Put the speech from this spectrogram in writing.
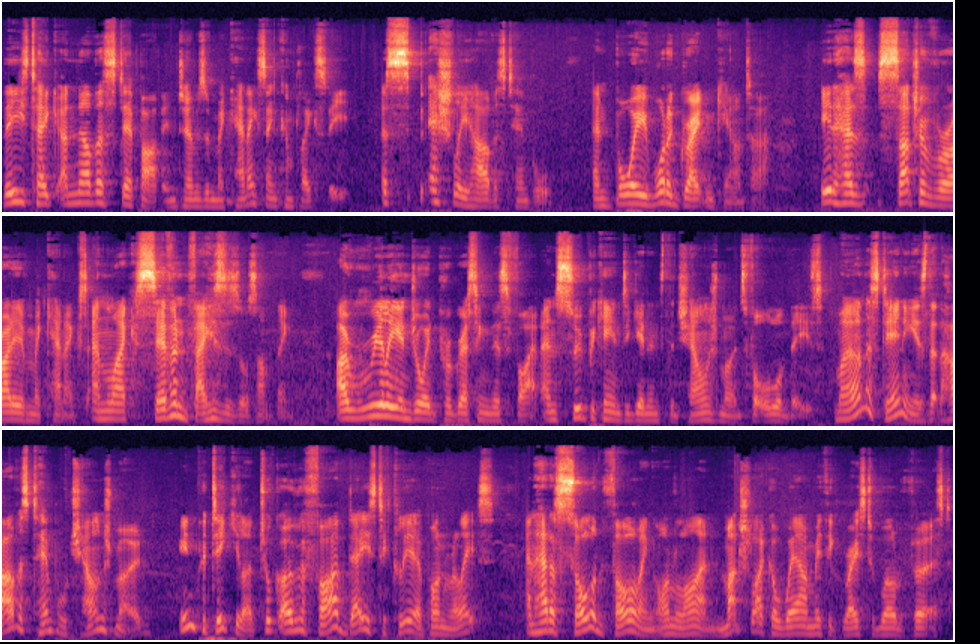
These take another step up in terms of mechanics and complexity, especially Harvest Temple. And boy, what a great encounter. It has such a variety of mechanics and like seven phases or something. I really enjoyed progressing this fight and super keen to get into the challenge modes for all of these. My understanding is that Harvest Temple challenge mode, in particular, took over 5 days to clear upon release, and had a solid following online, much like a WoW Mythic Race to World First.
